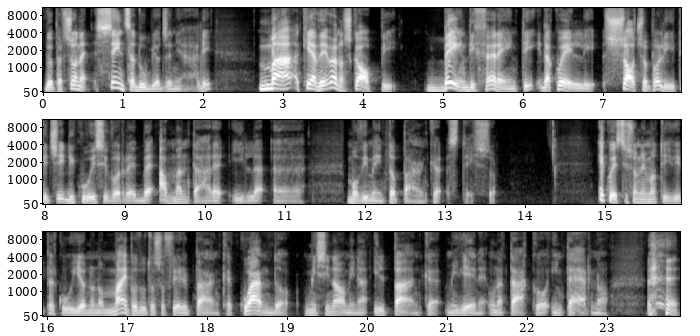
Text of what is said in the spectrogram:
due persone senza dubbio geniali, ma che avevano scopi ben differenti da quelli sociopolitici di cui si vorrebbe ammantare il eh, movimento punk stesso. E questi sono i motivi per cui io non ho mai potuto soffrire il punk quando mi si nomina il punk mi viene un attacco interno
